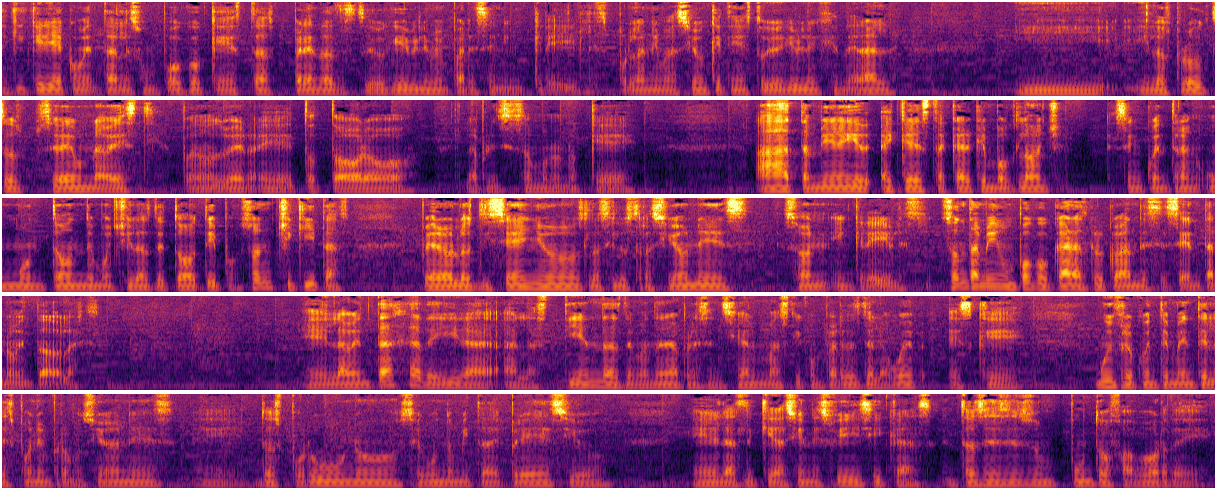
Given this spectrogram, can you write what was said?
Aquí quería comentarles un poco que estas prendas de Studio Ghibli me parecen increíbles por la animación que tiene Studio Ghibli en general Y, los productos se ve una bestia. Podemos ver eh, Totoro, la princesa Mononoke. Ah, también hay, hay que destacar que en Box Launch se encuentran un montón de mochilas de todo tipo. Son chiquitas, pero los diseños, las ilustraciones son increíbles. Son también un poco caras, creo que van de 60 a 90 dólares. Eh, la ventaja de ir a, las tiendas de manera presencial más que comprar desde la web es que muy frecuentemente les ponen promociones, 2 eh, por 1 segundo mitad de precio, eh, las liquidaciones físicas. Entonces es un punto a favor de,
